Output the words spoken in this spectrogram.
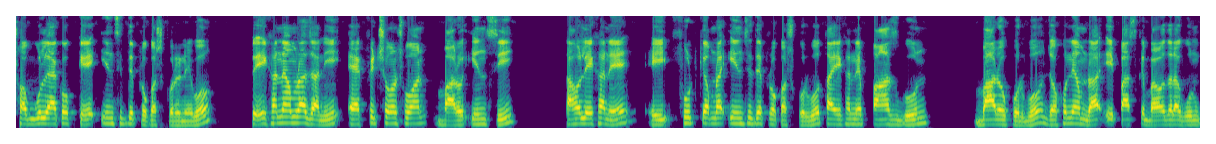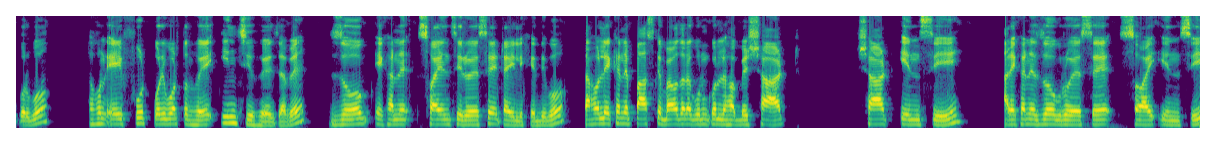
সবগুলো একককে ইঞ্চিতে প্রকাশ করে নেব। তো এখানে আমরা জানি এক ফিট সমান সমান বারো ইঞ্চি। তাহলে এখানে এই ফুটকে আমরা ইঞ্চিতে প্রকাশ করব। তাই এখানে পাঁচ গুণ বারো করব। যখনই আমরা এই পাঁচকে বারো দ্বারা গুণ করব, তখন এই ফুট পরিবর্তন হয়ে ইঞ্চি হয়ে যাবে। যোগ এখানে ছয় ইঞ্চি রয়েছে, এটাই লিখে দিব। তাহলে এখানে পাঁচকে বারো দ্বারা গুণ করলে হবে ষাট। ষাট ইঞ্চি। আর এখানে যোগ রয়েছে ছয় ইঞ্চি।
